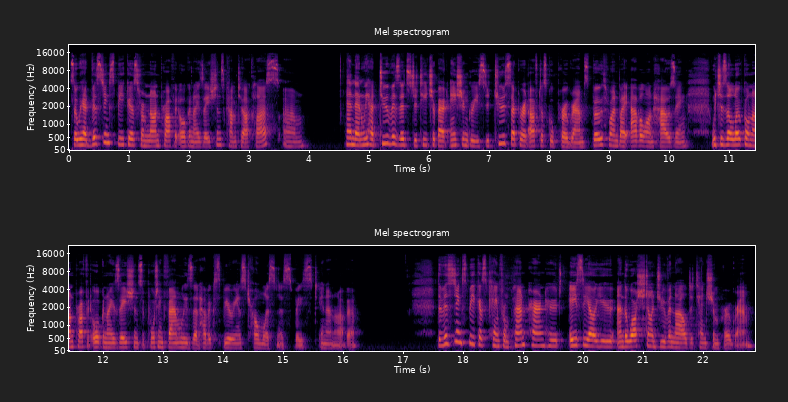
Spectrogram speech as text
So we had visiting speakers from nonprofit organizations come to our class. Um, and then we had two visits to teach about ancient Greece to two separate after school programs, both run by Avalon Housing, which is a local nonprofit organization supporting families that have experienced homelessness based in Ann Arbor. The visiting speakers came from Planned Parenthood, ACLU, and the Washtenaw Juvenile Detention Program.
